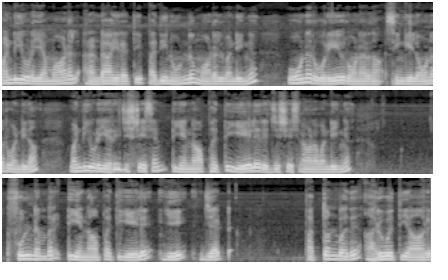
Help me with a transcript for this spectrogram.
வண்டியுடைய மாடல் ரெண்டாயிரத்தி பதினொன்று மாடல் வண்டிங்க. ஓனர் ஒரே ஒரு ஓனர் தான். சிங்கிள் ஓனர் வண்டி தான் வண்டியுடைய ரெஜிஸ்ட்ரேஷன் டிஎன் நாற்பத்தி ஏழு ரெஜிஸ்ட்ரேஷன் ஆன வண்டிங்க. ஃபுல் நம்பர் டிஎன் நாற்பத்தி ஏழு ஏ ஜெட் பத்தொன்பது அறுபத்தி ஆறு.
